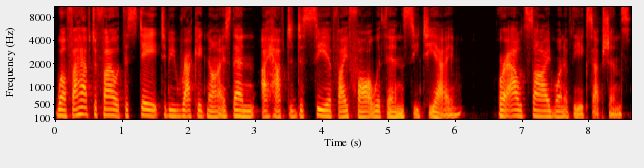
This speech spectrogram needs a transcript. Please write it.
well, if I have to file with the state to be recognized, then I have to just see if I fall within CTA or outside one of the exceptions.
